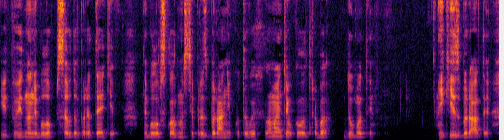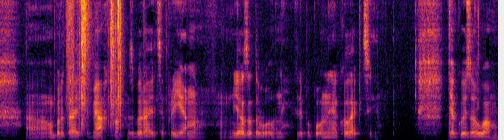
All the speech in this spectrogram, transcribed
І відповідно не було б псевдопаритетів, не було б складності при збиранні кутових елементів, коли треба думати, які збирати. Обертається м'яко, збирається приємно. Я задоволений для поповнення колекції. Дякую за увагу.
